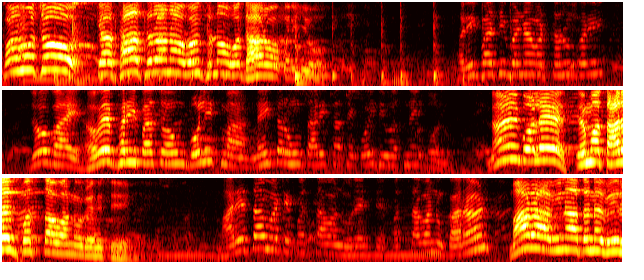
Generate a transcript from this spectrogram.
કહું છું કે શાસ્ત્રના વંશનો વધારો કર્યો. ફરી પાછી બનાવટ શરૂ કરી? જો ભાઈ હવે ફરી પાછું હું બોલીશમાં નહીતર હું તારી સાથે કોઈ દિવસ નહીં બોલું. નહીં બોલે એમાં તારે જ પસ્તાવાનું રહેશે. મારે શા માટે પસ્તાવાનું રહેશે? પસ્તાવાનું કારણ? મારા વિના તને વીર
